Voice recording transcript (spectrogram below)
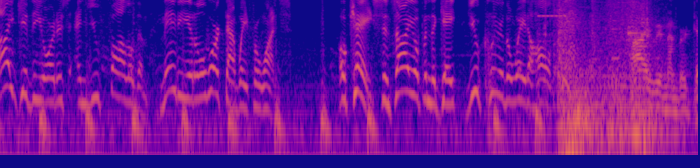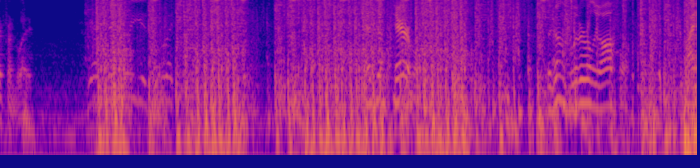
I give the orders and you follow them. Maybe it'll work that way for once. Okay, since I opened the gate, you clear the way to Hall C. I remember differently. Your memory is glitchy. That gun's terrible. The gun's literally awful. My,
